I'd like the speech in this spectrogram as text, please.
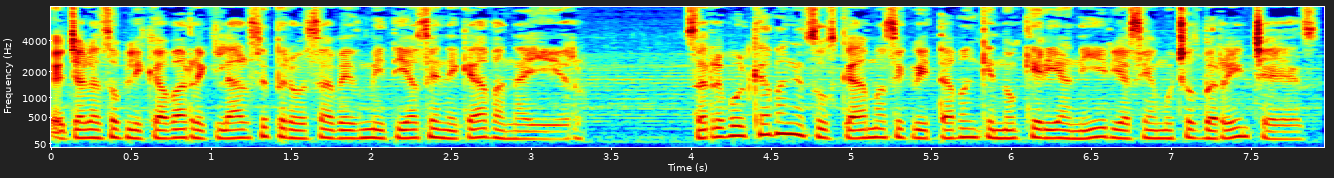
Ella las obligaba a arreglarse, pero esa vez mi tía se negaban a ir. Se revolcaban en sus camas y gritaban que no querían ir y hacían muchos berrinches.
